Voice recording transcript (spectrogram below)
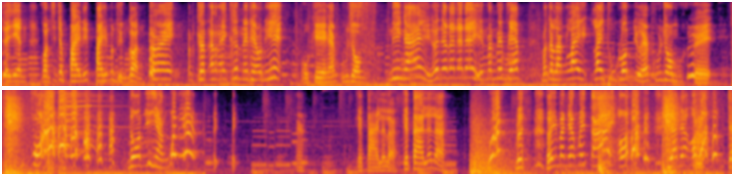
ใจเย็นก่อนที่จะไปนี่ไปให้มันถึงก่อนเฮ้ยมันเกิดอะไรขึ้นในแถวนี้ โอเคครับคุณผู้ชม นี่ไง เฮ้ยเดี๋ยวเดี๋ยวเดี๋ยวเห็นมันแวบๆมันกำลังไล่ไล่ทุบรถอยู่ครับคุณผู้ชม เฮ้ยโดนอีหยังวะเนี่ยเอ้ยเอ้แกตายแล้วเหรอ แกตายแล้วเหรอ What? เฮ้ย มันยังไม่ตาย โอ้ยเดี๋ยวเดี๋ยวใจ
